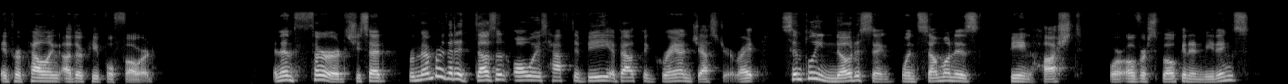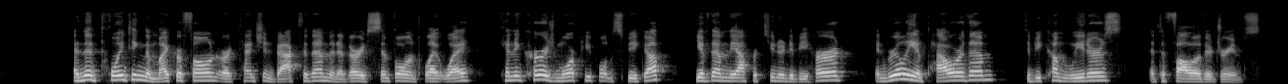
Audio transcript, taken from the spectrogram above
in propelling other people forward. And then, third, she said, remember that it doesn't always have to be about the grand gesture, right? Simply noticing when someone is being hushed or overspoken in meetings, and then pointing the microphone or attention back to them in a very simple and polite way can encourage more people to speak up, give them the opportunity to be heard, and really empower them to become leaders and to follow their dreams.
